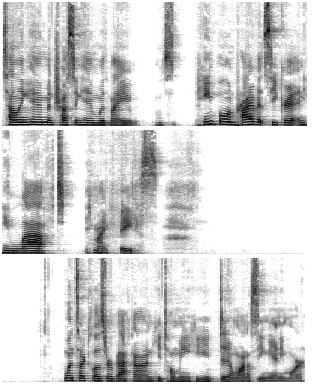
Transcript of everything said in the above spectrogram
telling him and trusting him with my painful and private secret, and he laughed in my face. Once our clothes were back on, he told me he didn't want to see me anymore.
